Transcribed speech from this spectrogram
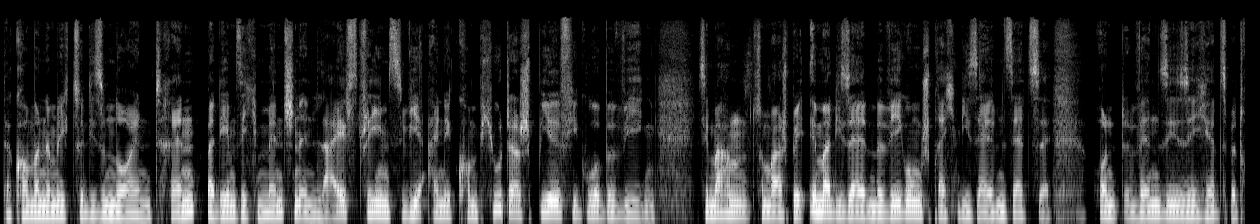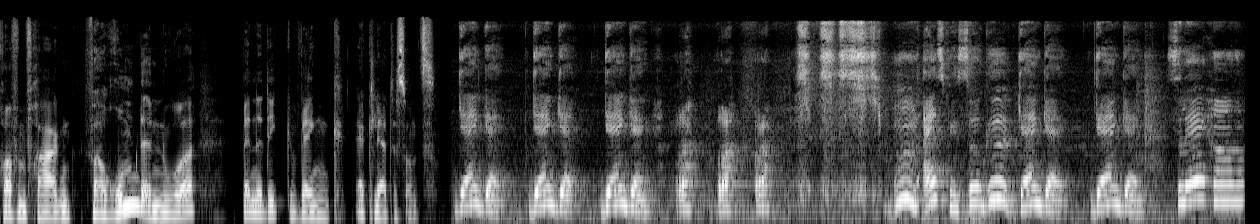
Da kommen wir nämlich zu diesem neuen Trend, bei dem sich Menschen in Livestreams wie eine Computerspielfigur bewegen. Sie machen zum Beispiel immer dieselben Bewegungen, sprechen dieselben Sätze. Und wenn Sie sich jetzt betroffen fragen, warum denn nur, Benedikt Wenk erklärt es uns. Gang, gang, gang, gang, gang, gang, ra, ra, ra. Mm, ice cream so good, gang, gang, gang, gang. Slay, huh?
